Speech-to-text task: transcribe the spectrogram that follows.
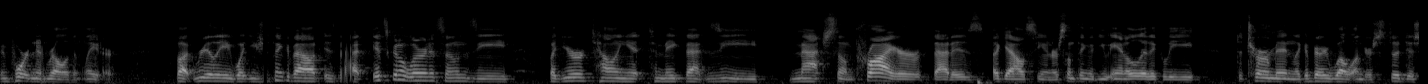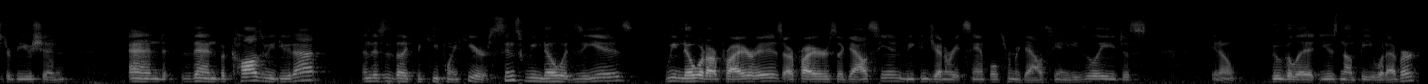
important and relevant later. But really, what you should think about is that it's going to learn its own Z, but you're telling it to make that Z match some prior that is a Gaussian or something that you analytically determine, like a very well understood distribution. And then because we do that, and this is like the key point here, since we know what Z is, we know what our prior is. Our prior is a Gaussian. We can generate samples from a Gaussian easily. Just, you know, Google it, use NumPy, whatever.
